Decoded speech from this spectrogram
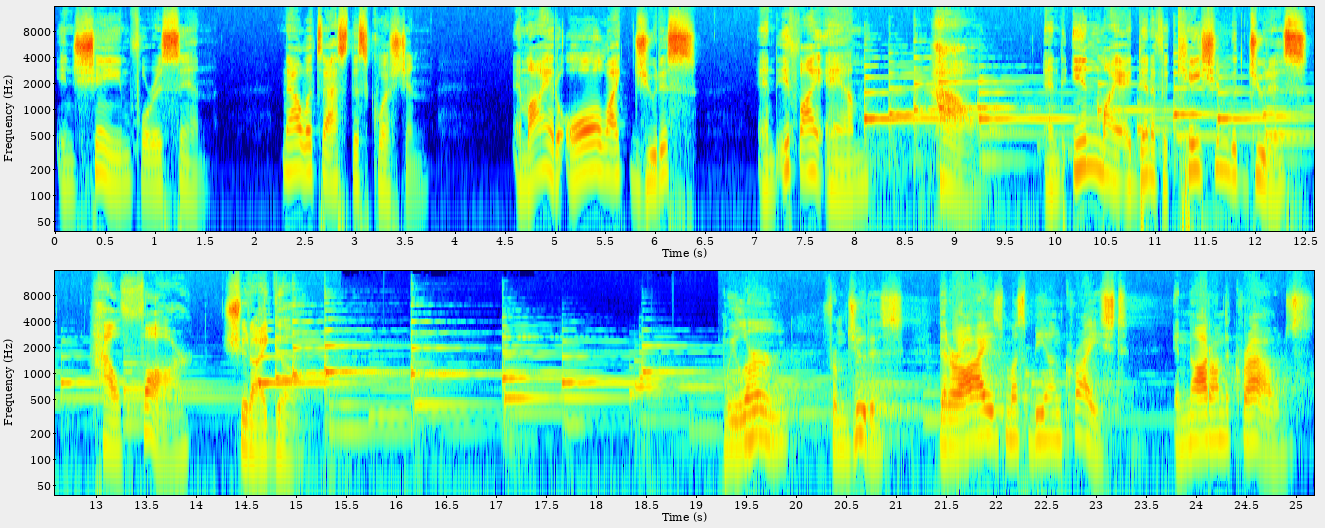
in shame for his sin. Now let's ask this question Am I at all like Judas? And if I am, how? And in my identification with Judas, how far should I go? We learn from Judas that our eyes must be on Christ and not on the crowds.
